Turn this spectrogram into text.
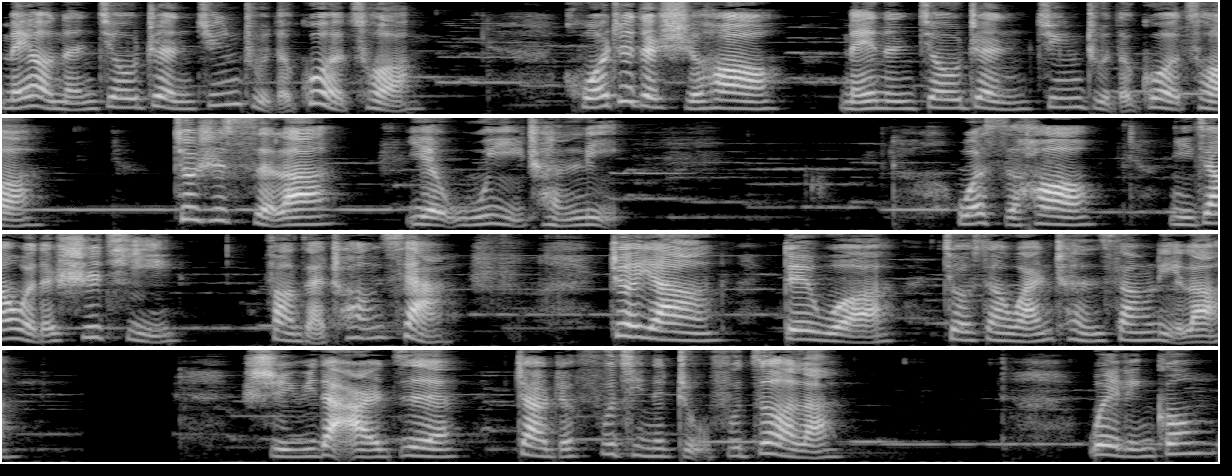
没有能纠正君主的过错，活着的时候。”没能纠正君主的过错，就是死了也无以成礼。我死后，你将我的尸体放在窗下，这样对我就算完成丧礼了。史鱼的儿子照着父亲的嘱咐做了。卫灵公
